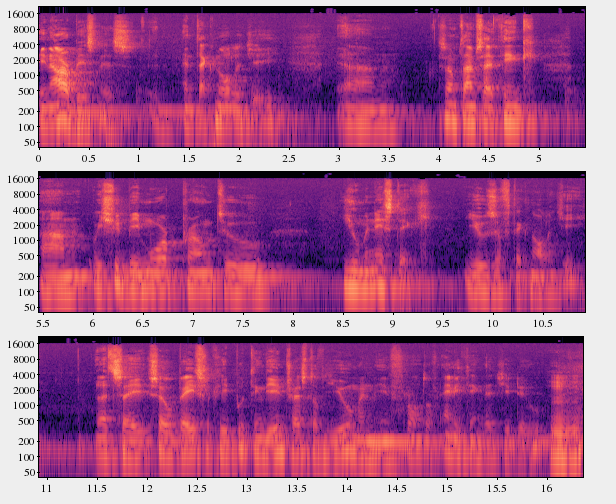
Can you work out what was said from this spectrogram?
in our business and technology, um, sometimes I think um, we should be more prone to humanistic use of technology. Let's say so. Basically, putting the interest of the human in front of anything that you do, Mhm.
